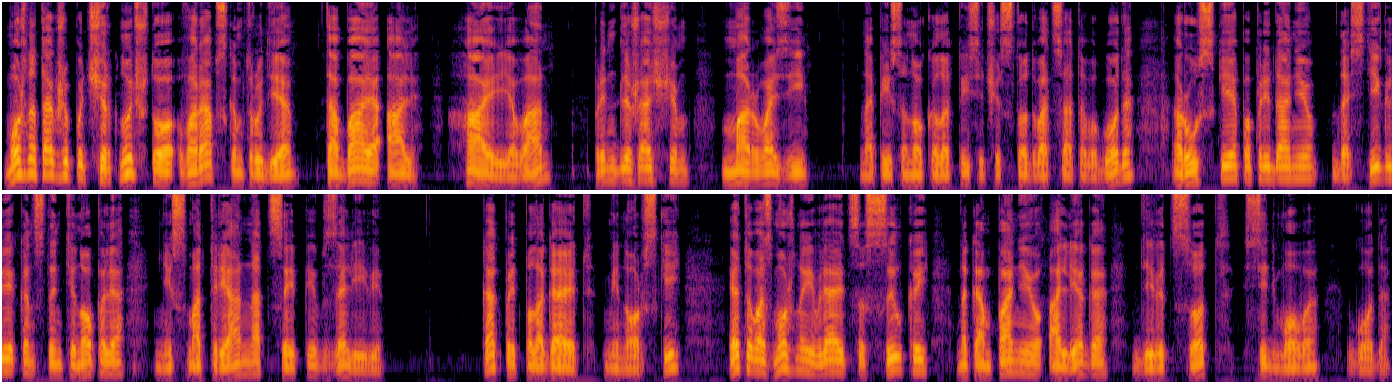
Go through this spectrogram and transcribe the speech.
Можно также подчеркнуть, что в арабском труде Табая аль-Хайяван принадлежащем Марвази, написан около 1120 года, русские, по преданию, достигли Константинополя, несмотря на цепи в заливе. Как предполагает Минорский, это, возможно, является ссылкой на кампанию Олега 907 года.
